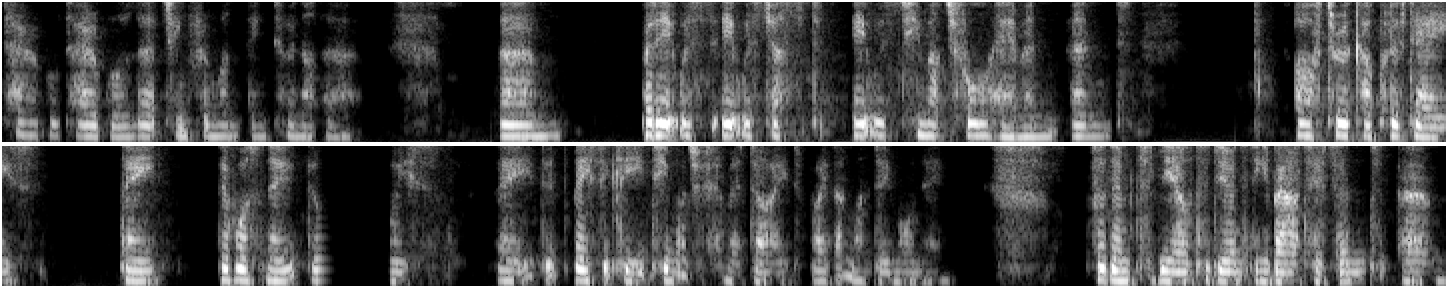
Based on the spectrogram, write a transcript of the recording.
terrible terrible lurching from one thing to another um, but it was it was just it was too much for him and and after a couple of days they there was no voice. They basically too much of him had died by that Monday morning for them to be able to do anything about it, and um,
